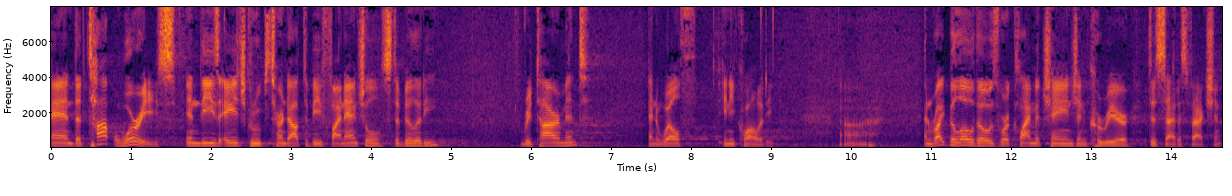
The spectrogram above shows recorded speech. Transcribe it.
And the top worries in these age groups turned out to be financial stability, retirement, and wealth inequality. Uh, and right below those were climate change and career dissatisfaction.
